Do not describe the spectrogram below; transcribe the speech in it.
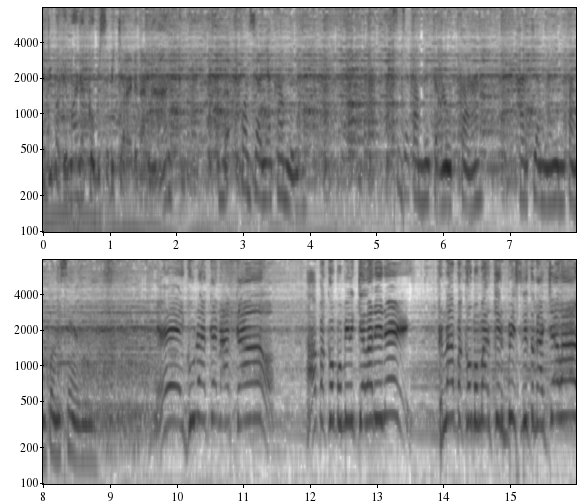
Jadi bagaimana kau bisa bicara dengan Harki? Enggak, ponselnya Kamli. Sejak Kamli terluka, Harki yang menyimpan ponselnya. Hei, gunakan akal. Apa kau pemilik jalan ini? Kenapa kau memarkir bis di tengah jalan?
